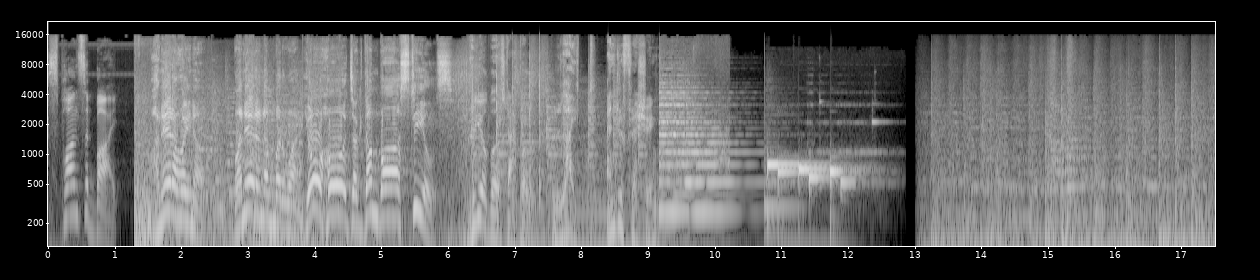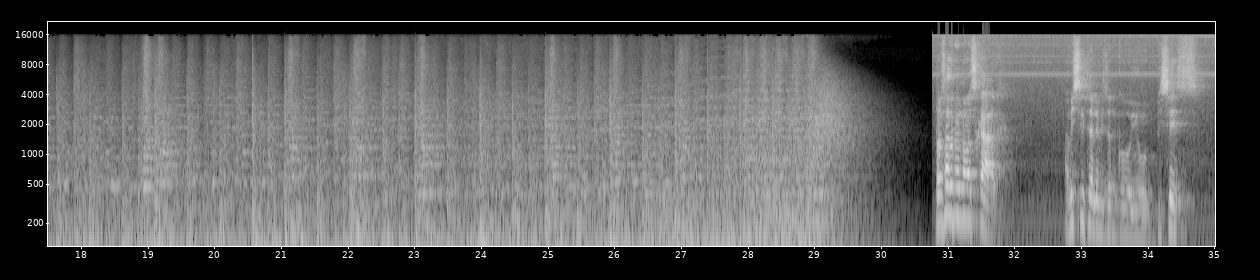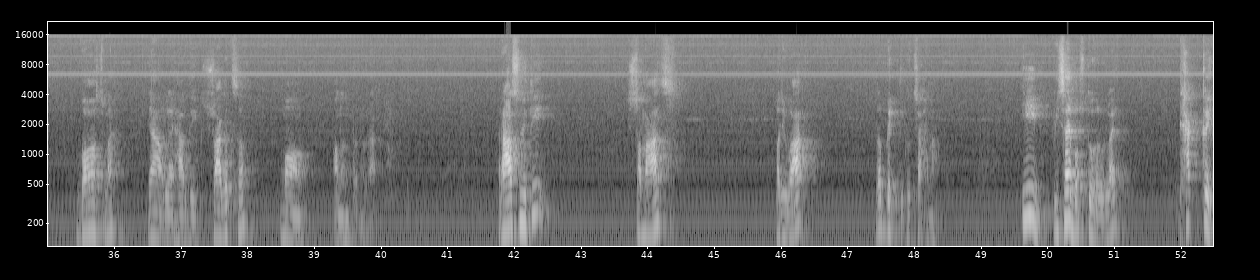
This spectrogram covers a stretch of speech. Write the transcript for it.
Sponsored by भनेर होइन बनेर नम्बर वान यो हो Jagdamba steels Real Burst Apple, light and refreshing. दर्शकहरू नमस्कार। अभिश्री टेलिभिजनको यो विशेष बहसमा यहाँहरूलाई हार्दिक स्वागत छ। म अनन्त अनुराग। राजनीति समाज परिवार र व्यक्तिको चाहना। यी विषयवस्तुहरूलाई ठ्याक्कै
